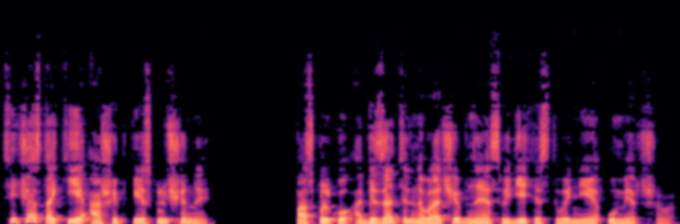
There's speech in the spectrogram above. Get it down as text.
Сейчас такие ошибки исключены, поскольку обязательно врачебное свидетельствование умершего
